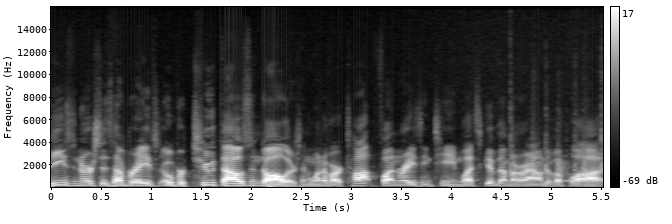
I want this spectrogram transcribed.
These nurses have raised over $2,000 and one of our top fundraising team. Let's give them a round of applause.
